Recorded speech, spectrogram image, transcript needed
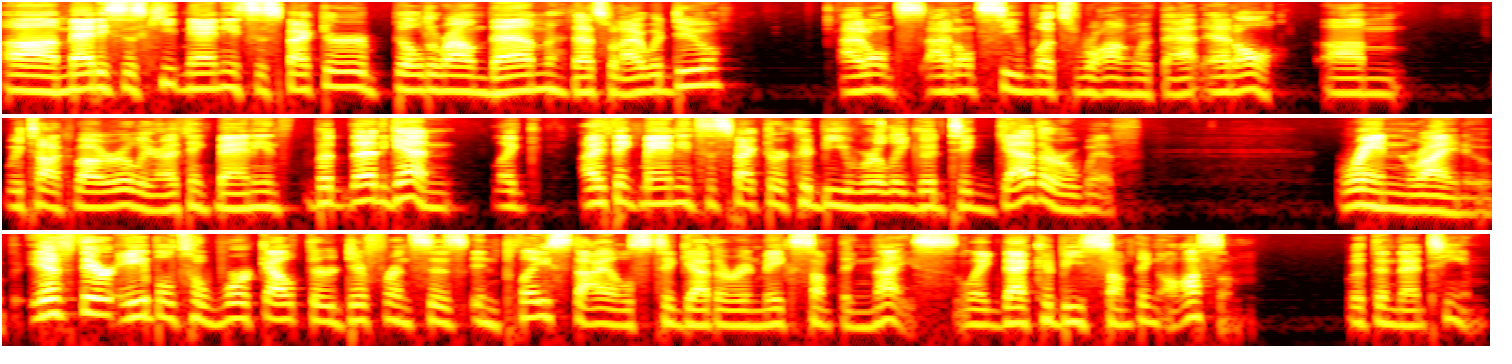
Uh, Maddie says keep Manny and Suspector, build around them. That's what I would do. I don't I don't see what's wrong with that at all. Um, we talked about earlier. I think Manny, and, but then again, like I think Manny and Suspector could be really good together with Rain and Ryanoob if they're able to work out their differences in play styles together and make something nice. Like that could be something awesome within that team.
